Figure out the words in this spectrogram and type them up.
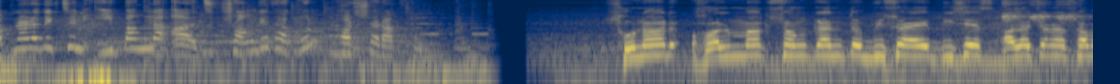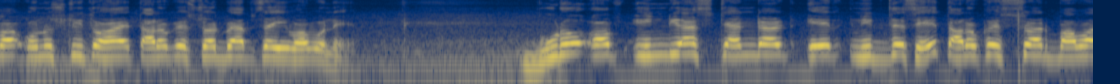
আপনারা দেখছেন ই বাংলা আজ। সঙ্গে থাকুন, ভরসা রাখুন। সোনার হলমার্ক সংক্রান্ত বিষয়ে বিশেষ আলোচনা সভা অনুষ্ঠিত হয় তারকেশ্বর ব্যবসায়ী ভবনে। ব্যুরো অফ ইন্ডিয়া স্ট্যান্ডার্ড এর নির্দেশে তারকেশ্বর বাবা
